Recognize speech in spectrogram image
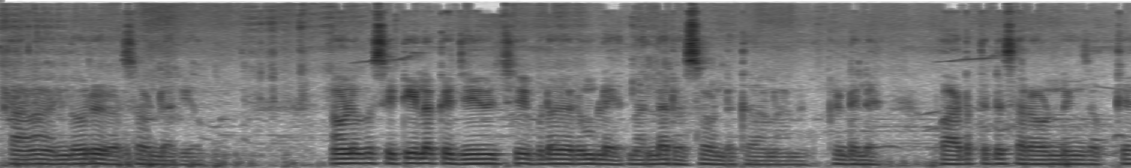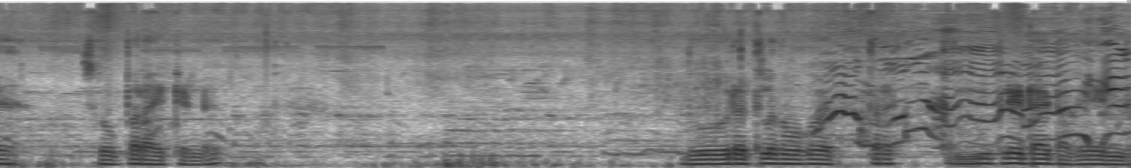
കാണാൻ എന്തോ ഒരു രസമുണ്ടായിരിക്കും നമ്മളിപ്പോൾ സിറ്റിയിലൊക്കെ ജീവിച്ച് ഇവിടെ വരുമ്പോഴേ നല്ല രസമുണ്ട് കാണാൻ. കണ്ടില്ലേ? പാടത്തിന്റെ സറൗണ്ടിങ്സ് ഒക്കെ സൂപ്പറായിട്ടുണ്ട് ദൂരത്തിൽ നമുക്ക് എത്ര കംപ്ലീറ്റ് ആയിട്ട് അറിയുണ്ട്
